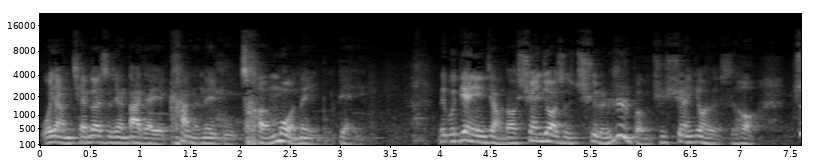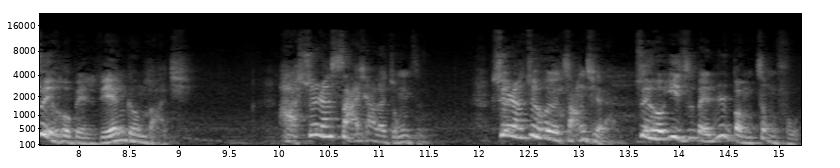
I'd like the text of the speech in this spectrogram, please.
我想前段时间大家也看了那部《沉默》那一部电影，那部电影讲到宣教士去了日本去宣教的时候。最后被连根拔起，啊，虽然撒下了种子，虽然最后又长起来，最后一直被日本政府、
